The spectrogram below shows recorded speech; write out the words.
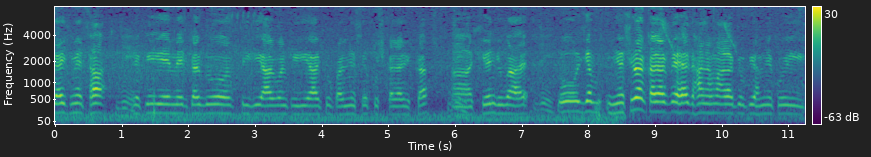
लाइट में था। लेकिन ये मेडिकल ग्रो P G R one P G R two पढ़ने से कुछ कलर इसका चेंज हुआ है। तो जब नेचुरल कलर पे है धान हमारा क्योंकि हमने कोई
